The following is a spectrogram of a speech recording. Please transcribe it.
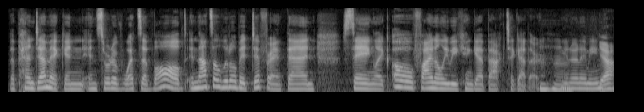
the pandemic and, and sort of what's evolved. And that's a little bit different than saying like, oh, finally we can get back together. You know what I mean? Yeah.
